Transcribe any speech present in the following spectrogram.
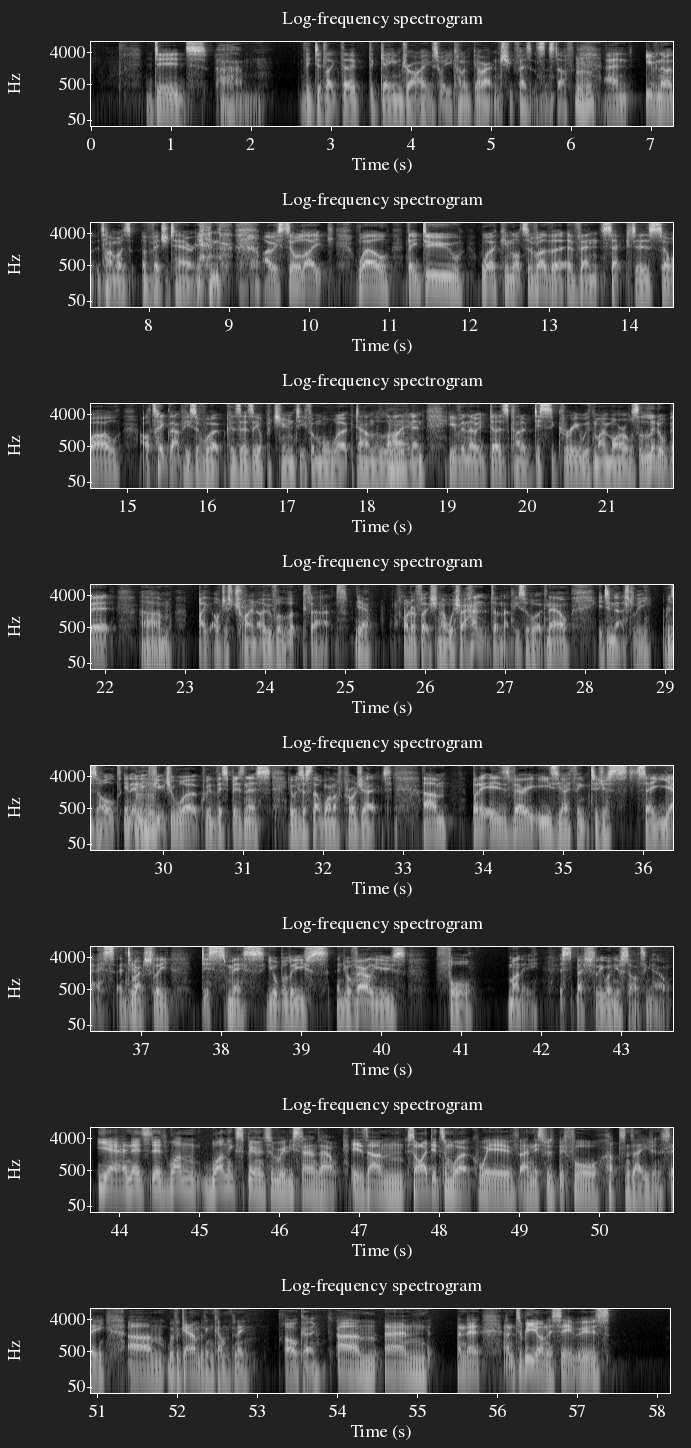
did um, they did like the the game drives where you kind of go out and shoot pheasants and stuff. And even though at the time I was a vegetarian, I was still like, well, they do work in lots of other event sectors, so I'll I'll take that piece of work because there's the opportunity for more work down the line. And even though it does kind of disagree with my morals a little bit, um, I, I'll just try and overlook that Yeah. On reflection, I wish I hadn't done that piece of work. Now, it didn't actually result in any future work with this business. It was just that one off project. Um, but it is very easy, I think, to just say yes and to Yeah. actually dismiss your beliefs and your values for money, especially when you're starting out. Yeah, and there's there's one one experience that really stands out is um so I did some work with and this was before Hudson's agency um with a gambling company Oh, okay. um and and then, and to be honest it was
